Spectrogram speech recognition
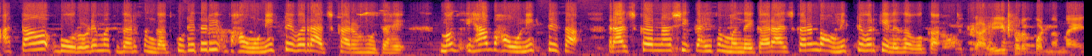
आता बोरोडे मतदारसंघात कुठेतरी भावनिकतेवर राजकारण होत आहे. मग ह्या भावनिकतेचा राजकारणाशी काही संबंध आहे का? राजकारण भावनिकतेवर केलं जावं का? काही फरक पडणार नाही.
